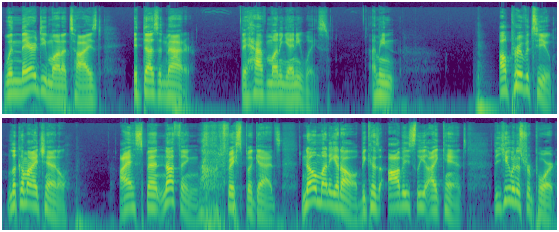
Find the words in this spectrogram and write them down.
When they're demonetized, it doesn't matter. They have money anyways. I mean, I'll prove it to you. Look at my channel. I spent nothing on Facebook ads, no money at all, because obviously I can't. The Humanist Report,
